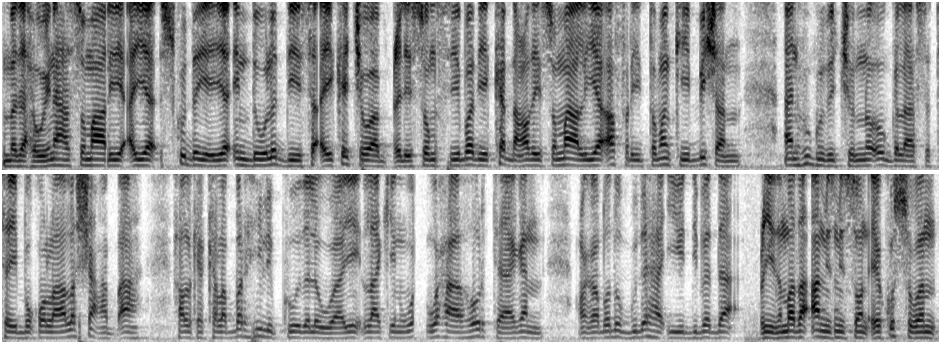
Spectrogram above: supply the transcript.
Madaxweynaha soomaaliya ayaa isku dayaya in dowladiisa ay ka jawaab celiso masiibadii ka dhacday soomaaliya afar iyo tobankii bishan aan ku guda jirno oo galaafsatay boqolaalo shacab ah. Halka kalabar hilibkooda la waayay laakiin waxaa hortaagan caqabado gudaha iyo dibadda. Ciidamada amison ee ku sugan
